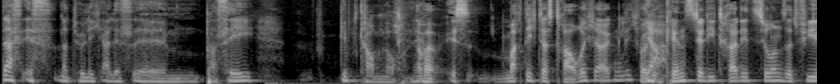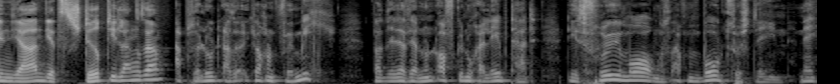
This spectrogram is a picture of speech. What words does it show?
Das ist natürlich alles ähm, passé. Gibt es kaum noch. Ne? Aber ist, macht dich das traurig eigentlich? Weil ja. du kennst ja die Tradition seit vielen Jahren, jetzt stirbt die langsam? Absolut. Also Jochen, für mich, weil der das ja nun oft genug erlebt hat, dies früh morgens auf dem Boot zu stehen, ne?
